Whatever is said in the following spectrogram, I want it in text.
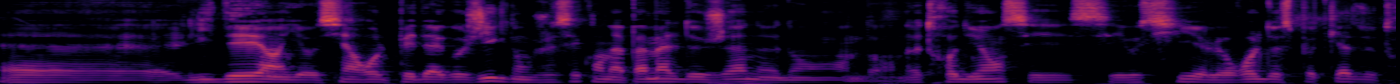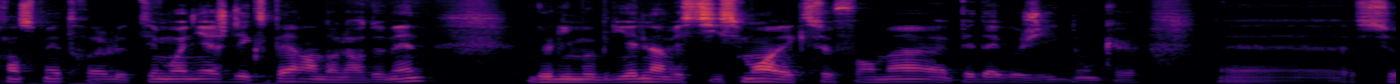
Euh, L'idée, hein, il y a aussi un rôle pédagogique, donc je sais qu'on a pas mal de jeunes dans, dans notre audience et c'est aussi le rôle de ce podcast de transmettre le témoignage d'experts hein, dans leur domaine de l'immobilier, de l'investissement avec ce format pédagogique. Donc, euh, ce,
